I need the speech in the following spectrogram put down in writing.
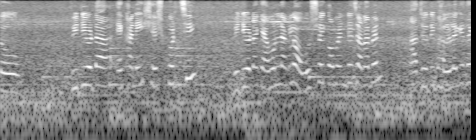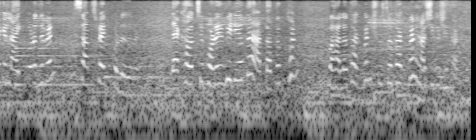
তো ভিডিওটা এখানেই শেষ করছি। ভিডিওটা কেমন লাগল অবশ্যই কমেন্টে জানাবেন। আর যদি ভালো লেগে থাকে লাইক করে দেবেন সাবস্ক্রাইব করে দেবেন। দেখা হচ্ছে পরের ভিডিওতে, আর ততক্ষণ ভালো থাকবেন সুস্থ থাকবেন হাসি খুশি থাকবেন।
